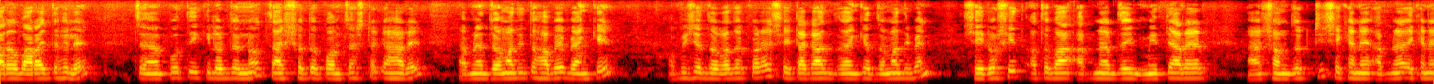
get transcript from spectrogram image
আরও বাড়াইতে হলে প্রতি কিলোর জন্য চারশত পঞ্চাশ টাকা হারে আপনার জমা দিতে হবে ব্যাংকে। অফিসে যোগাযোগ করে সেই টাকা ব্যাংকে জমা দিবেন। সেই রসিদ অথবা আপনার যেই মিটারের সংযোগটি, সেখানে আপনার এখানে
